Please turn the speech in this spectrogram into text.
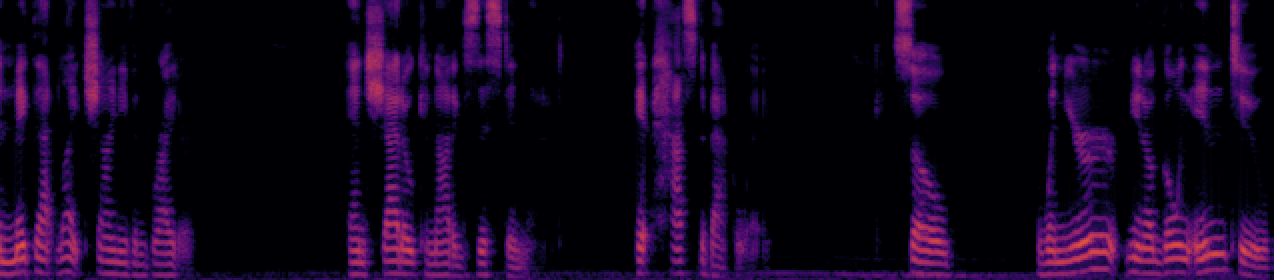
and make that light shine even brighter and shadow cannot exist in that it has to back away so when you're you know going into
